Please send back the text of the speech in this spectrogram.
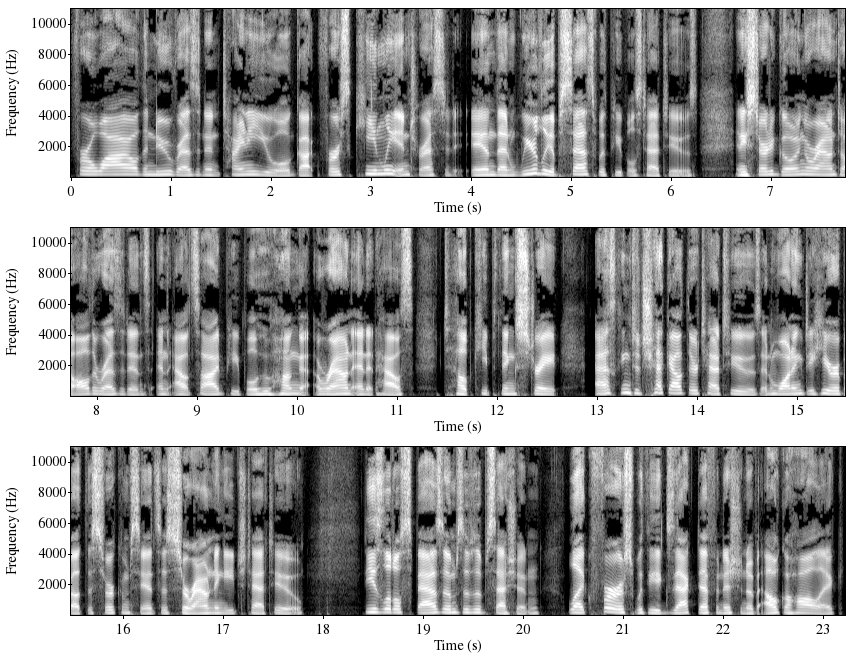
For a while, the new resident, Tiny Ewell, got first keenly interested and then weirdly obsessed with people's tattoos. And he started going around to all the residents and outside people who hung around Ennet House to help keep things straight, asking to check out their tattoos and wanting to hear about the circumstances surrounding each tattoo. These little spasms of obsession, like first with the exact definition of alcoholic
